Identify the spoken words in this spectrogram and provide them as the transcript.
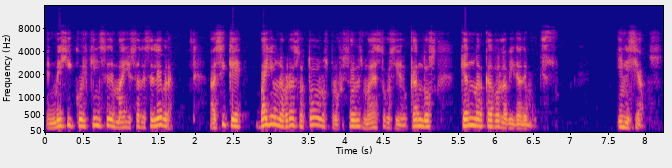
en México el 15 de mayo se le celebra. Así que vaya un abrazo a todos los profesores, maestros y educandos que han marcado la vida de muchos. Iniciamos.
